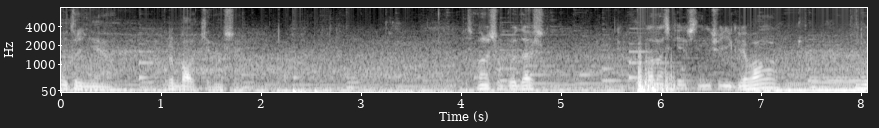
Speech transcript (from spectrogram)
Утренние рыбалки нашей. Посмотрим, что будет дальше. За ночь, конечно, ничего не клевало. Ну,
